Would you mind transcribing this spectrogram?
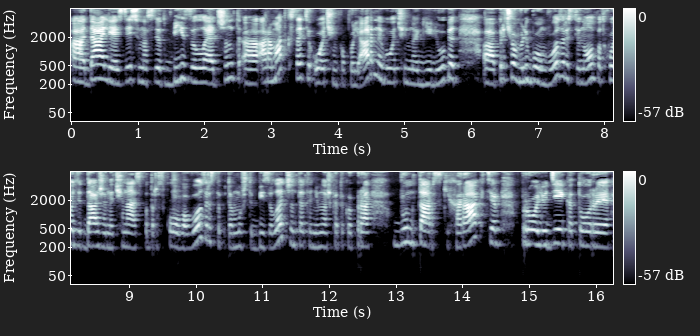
А, далее здесь у нас идет the Legend, а, аромат, кстати, очень популярный, его очень многие любят, а, причем в любом возрасте, но он подходит даже начиная с подросткового возраста, потому что the Legend это немножко такой про бунтарский характер, про людей, которые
